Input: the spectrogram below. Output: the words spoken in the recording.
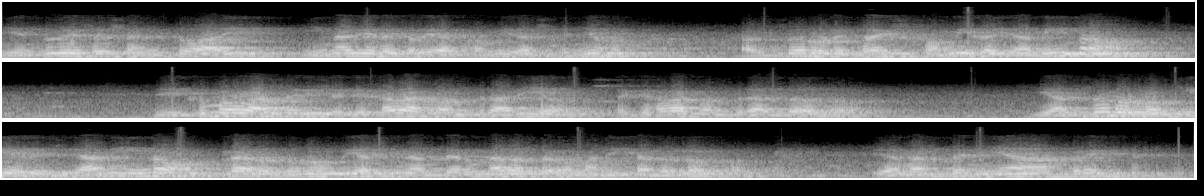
y entonces se sentó ahí y nadie le traía comida, Señor. Al zorro le traes comida y a mí no. Y ¿cómo va a ser? Y se quejaba contra Dios, se quejaba contra todo. Y al zorro lo quieres y a mí no. Claro, todo un día sin hacer nada se lo manija lo loco. Y además tenía hambre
